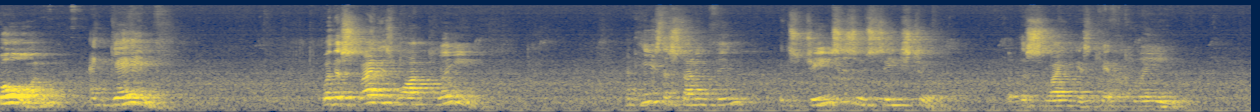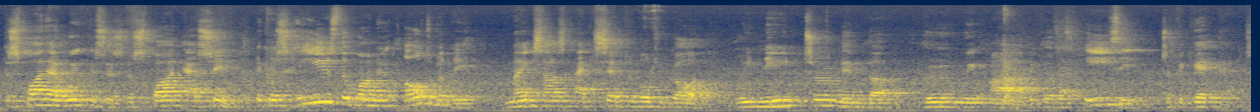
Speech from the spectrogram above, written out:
Born again where the slate is wiped clean. And here's the stunning thing It's Jesus who sees to it that the slate is kept clean, despite our weaknesses, despite our sin, because He is the one who ultimately makes us acceptable to God. We need to remember who we are because it's easy to forget that.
